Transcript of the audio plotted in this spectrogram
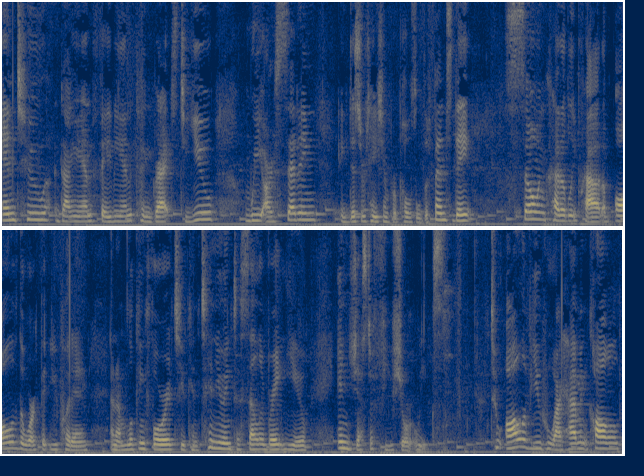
And to Diane Fabian, congrats to you. We are setting a dissertation proposal defense date. So incredibly proud of all of the work that you put in, and I'm looking forward to continuing to celebrate you in just a few short weeks. To all of you who I haven't called,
